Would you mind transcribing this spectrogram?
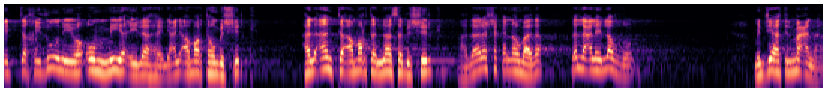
اتخذوني وأمي إلهين يعني أمرتهم بالشرك؟ هل أنت أمرت الناس بالشرك؟ هذا لا شك أنه ماذا؟ دل عليه اللفظ. من جهة المعنى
